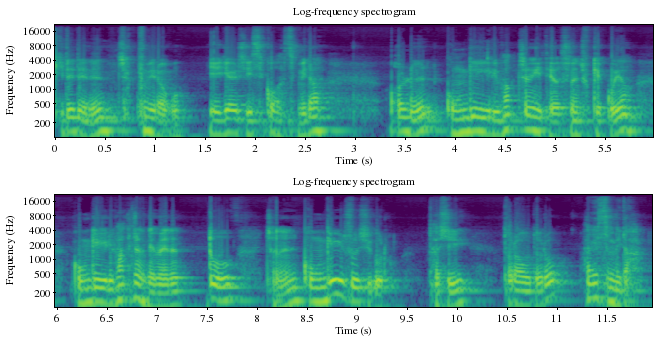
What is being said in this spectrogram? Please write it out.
기대되는 작품이라고 얘기할 수 있을 것 같습니다. 얼른 공개 일이 확정이 되었으면 좋겠고요. 공개일이 확정되면 또 저는 공개일 소식으로 다시 돌아오도록 하겠습니다.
